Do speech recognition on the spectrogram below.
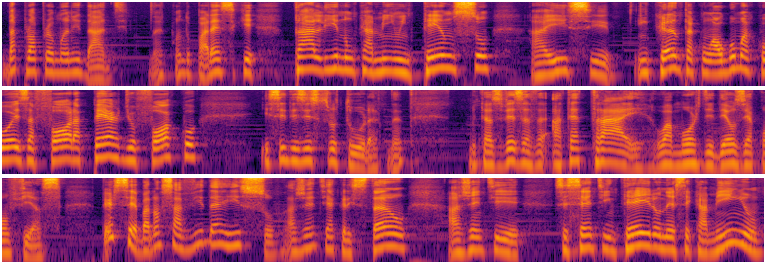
da própria humanidade. Né? Quando parece que está ali num caminho intenso, aí se encanta com alguma coisa fora, perde o foco e se desestrutura. Né? Muitas vezes até trai o amor de Deus e a confiança. Perceba, a nossa vida é isso. A gente é cristão, a gente se sente inteiro nesse caminho,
